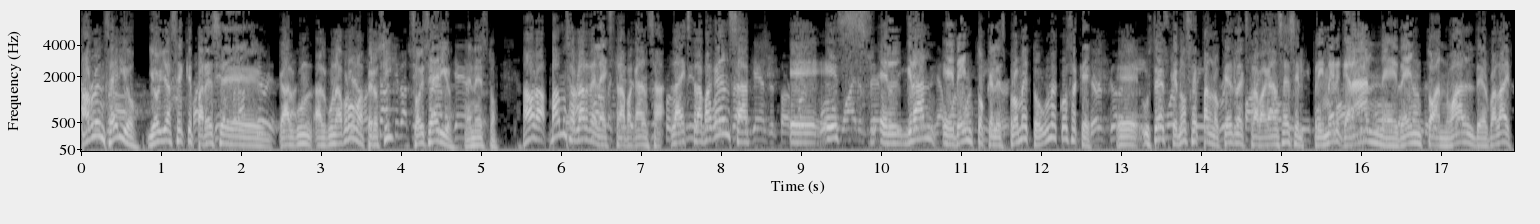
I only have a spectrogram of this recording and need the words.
Hablo en serio. Yo ya sé que parece algún, alguna broma, pero sí, soy serio en esto. Ahora, vamos a hablar de la extravaganza. La extravaganza eh, es el gran evento que les prometo. Una cosa que eh, ustedes que no sepan lo que es la extravaganza es el primer gran evento anual de Herbalife.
